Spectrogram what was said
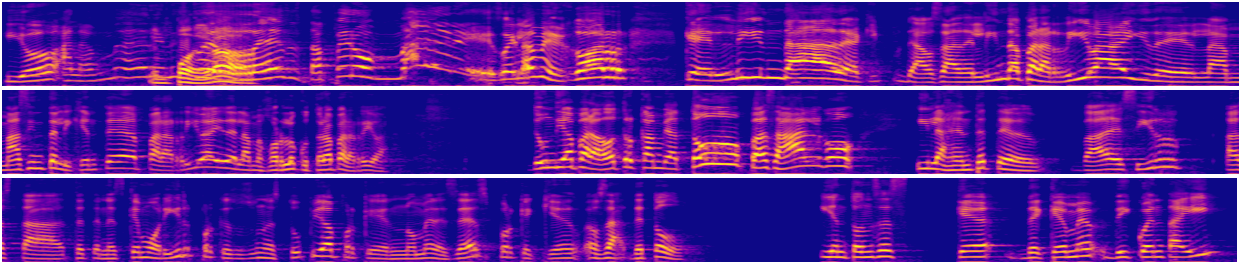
y yo a la madre, de Empoderada. redes está pero madre, soy la mejor. Que linda, de aquí, de- o sea, de linda para arriba y de la más inteligente para arriba y de la mejor locutora para arriba. De un día para otro cambia todo, pasa algo y la gente te va a decir hasta te tenés que morir porque sos una estúpida, porque no mereces, porque quién, o sea, de todo. Y entonces, ¿qué, ¿de qué me di cuenta ahí?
